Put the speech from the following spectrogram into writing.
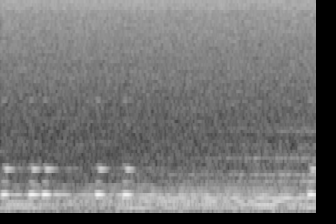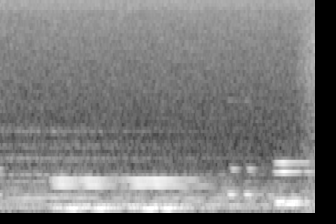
Thank you.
